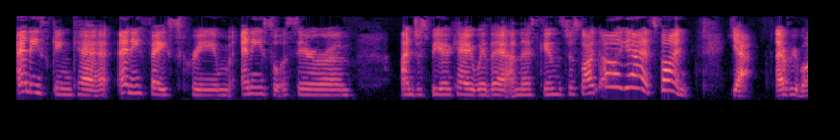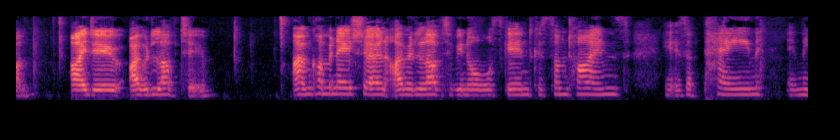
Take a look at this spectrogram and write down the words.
any skincare, any face cream, any sort of serum and just be okay with it and their skin's just like, oh yeah, it's fine. Yeah, everyone. I do. I would love to. I'm combination. I would love to be normal skinned because sometimes it is a pain in the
